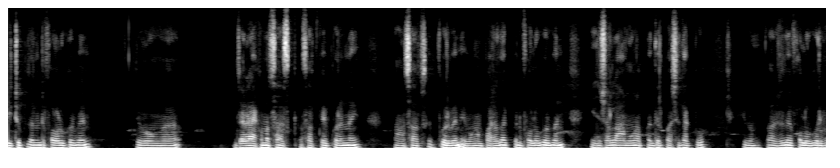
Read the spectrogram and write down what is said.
ইউটিউব চ্যানেলটি ফলো করবেন এবং যারা এখনও সাবস্ক্রাইব করেন নাই সাবস্ক্রাইব করবেন এবং পাশে থাকবেন ফলো করবেন। ইনশাল্লাহ আমিও আপনাদের পাশে থাকব এবং পাশে ফলো করব।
